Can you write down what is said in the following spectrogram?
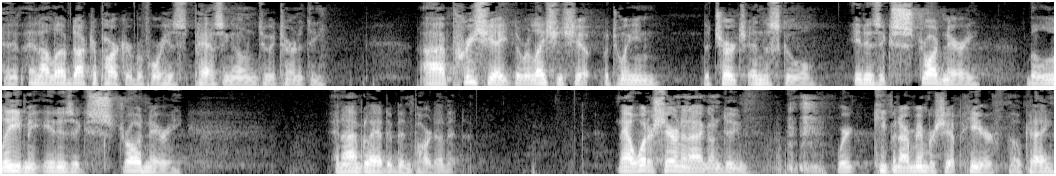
And, and I love Dr. Parker before his passing on to eternity. I appreciate the relationship between the church and the school. It is extraordinary. Believe me, it is extraordinary. And I'm glad to have been part of it. Now, what are Sharon and I going to do? We're keeping our membership here, okay?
